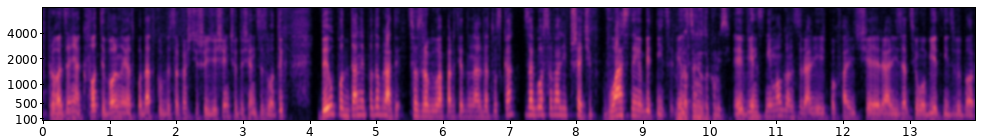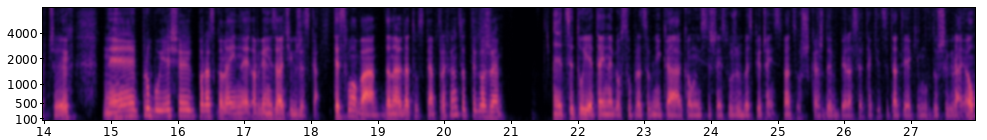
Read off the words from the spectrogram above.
wprowadzenia kwoty wolnej od podatku w wysokości 60 tysięcy złotych był poddany pod obrady. Co zrobiła partia Donalda Tuska? Zagłosowali przeciw własnej obietnicy. Więc Wracając do komisji. Y, Więc nie mogąc pochwalić się realizacją obietnic wyborczych, y, próbuje się po raz kolejny organizować igrzyska. Te słowa Donalda Tuska, abstrahując od tego, że y, cytuję tajnego współpracownika Komunistycznej Służby Bezpieczeństwa, cóż, każdy wybiera sobie takie cytaty, jakie mu w duszy grają,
